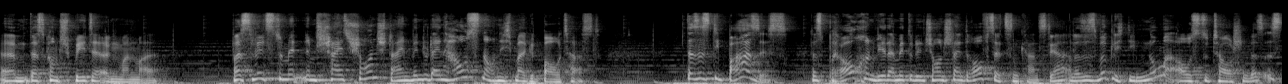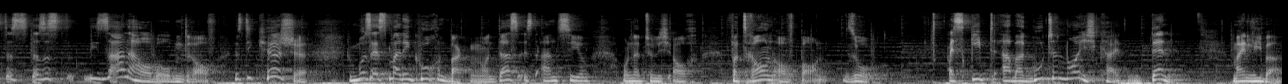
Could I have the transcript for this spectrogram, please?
Ähm, das kommt später irgendwann mal. Was willst du mit einem scheiß Schornstein, wenn du dein Haus noch nicht mal gebaut hast? Das ist die Basis. Das brauchen wir, damit du den Schornstein draufsetzen kannst. Ja? Und das ist wirklich die Nummer auszutauschen. Das ist, das, das ist die Sahnehaube obendrauf. Das ist die Kirsche. Du musst erst mal den Kuchen backen. Und das ist Anziehung und natürlich auch Vertrauen aufbauen. So, es gibt aber gute Neuigkeiten, denn mein Lieber,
